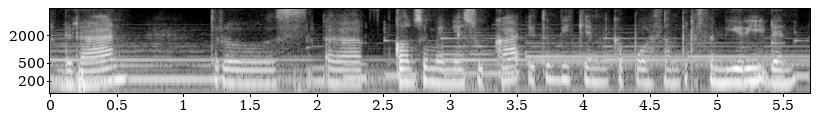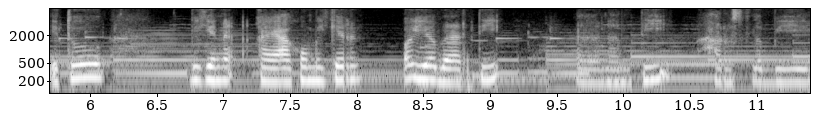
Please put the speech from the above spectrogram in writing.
orderan terus eh, konsumennya suka itu bikin kepuasan tersendiri dan itu bikin kayak aku mikir oh iya berarti eh, nanti harus lebih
